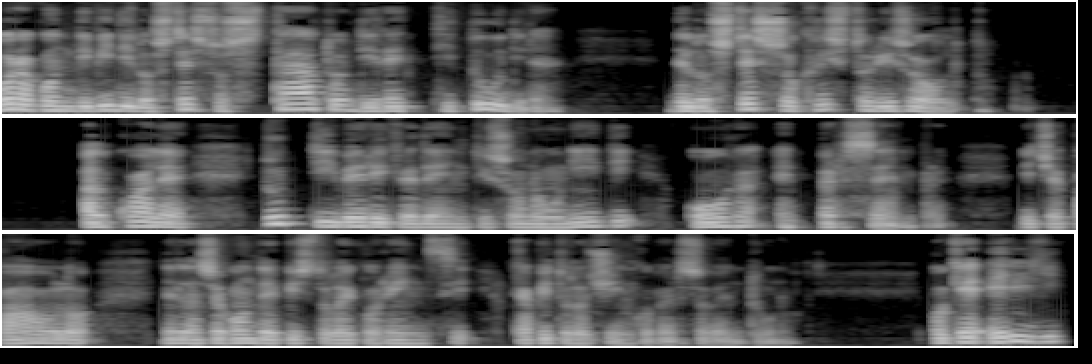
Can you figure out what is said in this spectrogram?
Ora condividi lo stesso stato di rettitudine dello stesso Cristo risolto, al quale tutti i veri credenti sono uniti ora e per sempre, dice Paolo nella seconda epistola ai Corinzi, capitolo 5, verso 21. Poiché egli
